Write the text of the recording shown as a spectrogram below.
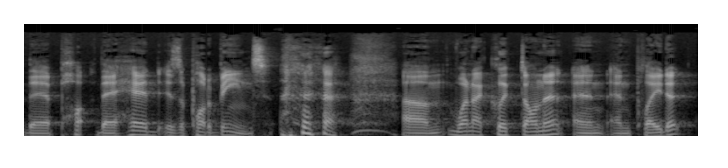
their pot, their head is a pot of beans. um, when I clicked on it and, and played it,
